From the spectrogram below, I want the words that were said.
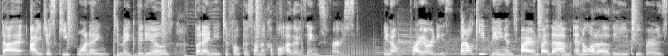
that I just keep wanting to make videos, but I need to focus on a couple other things first. You know, priorities. But I'll keep being inspired by them and a lot of other YouTubers.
